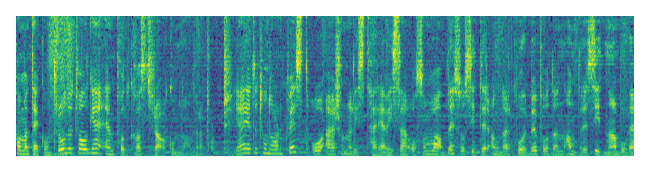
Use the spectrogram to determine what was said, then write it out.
Velkommen til Kontrollutvalget, en podkast fra Kommunal Rapport. Jeg heter Tone Holmquist og er journalist her i avisa, og som vanlig så sitter Agnar Kårbø på den andre siden av bordet.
